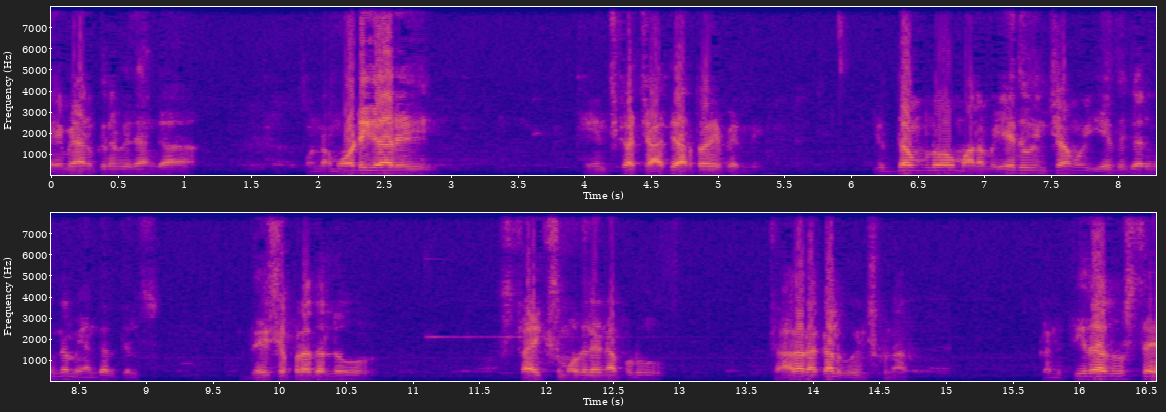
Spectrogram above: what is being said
మేమే అనుకునే విధంగా ఉన్న మోడీ గారి ఇంచుక ఛాతి అర్థమైపోయింది. యుద్ధంలో మనం ఏది ఊహించాము ఏది జరిగిందో మీ అందరికి తెలుసు. దేశ ప్రజలు స్ట్రైక్స్ మొదలైనప్పుడు చాలా రకాలు ఊహించుకున్నారు. కానీ తీరా చూస్తే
